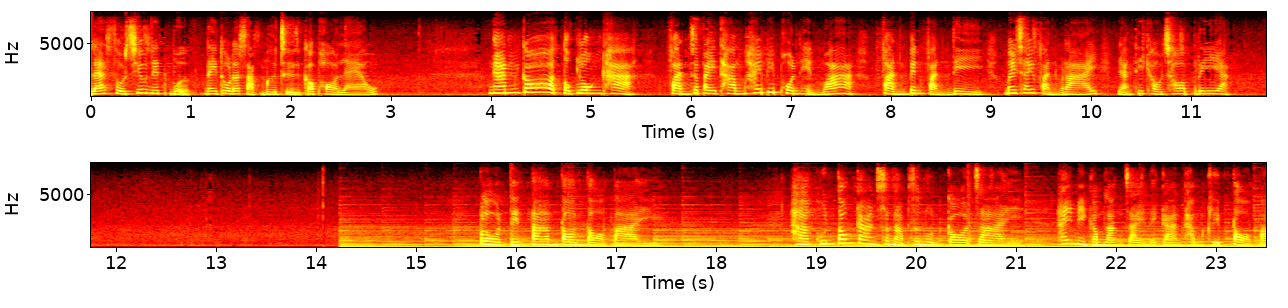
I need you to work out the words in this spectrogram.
และโซเชียลเน็ตเวิร์กในโทรศัพท์มือถือก็พอแล้ว งั้นก็ตกลงค่ะฝันจะไปทำให้พี่พลเห็นว่า ฝันเป็นฝันดี ไม่ใช่ฝันร้ายอย่างที่เขาชอบเรียก ปรดติดตามตอนต่อไป หากคุณต้องการสนับสนุนกอใจ ให้มีกำลังใจในการทำคลิปต่อไป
